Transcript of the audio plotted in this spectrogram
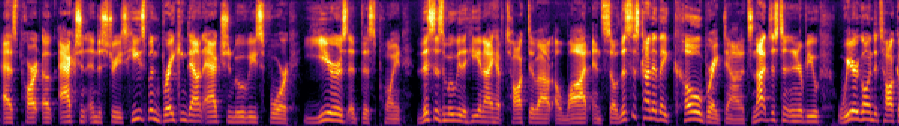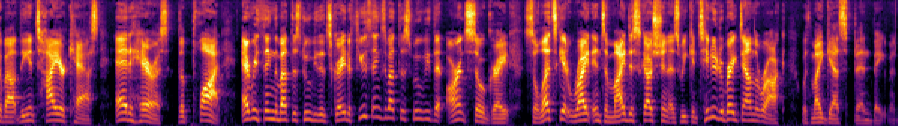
as part of Action Industries. He's been breaking down action movies for years at this point. This is a movie that he and I have talked about a lot, and so this is kind of a co breakdown. It's not just an interview. We're going to talk about the entire cast, Ed Harris, the plot, everything about this movie that's great, a few things about this movie that aren't so great. So let's get right into my discussion as we continue to break down The Rock with my guest, Ben Bateman.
